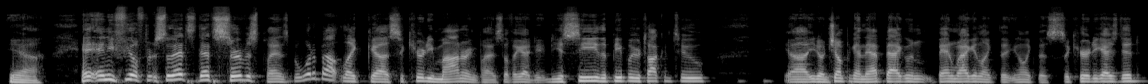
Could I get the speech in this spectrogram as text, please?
Yeah, and, and you feel for, so that's that's service plans, but what about like uh, security monitoring plans stuff like that? Do, do you see the people you're talking to, uh, you know, jumping on that bandwagon, bandwagon like the you know like the security guys did?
